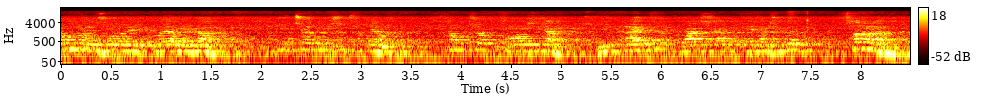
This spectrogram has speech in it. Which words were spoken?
관광명소의 도약이나 2023년 삼척공항시장 미드나이트 야시장 개장식을 선언합니다.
